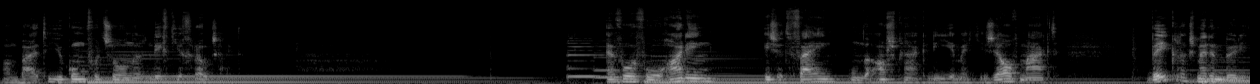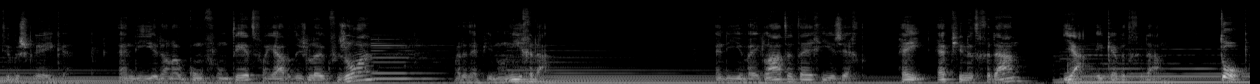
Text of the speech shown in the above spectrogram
Want buiten je comfortzone ligt je grootheid. En voor volharding is het fijn om de afspraken die je met jezelf maakt wekelijks met een buddy te bespreken. En die je dan ook confronteert van ja, dat is leuk verzonnen, maar dat heb je nog niet gedaan. En die een week later tegen je zegt: hey, heb je het gedaan? Ja, ik heb het gedaan. Top!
